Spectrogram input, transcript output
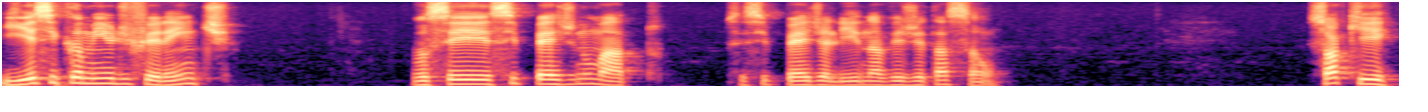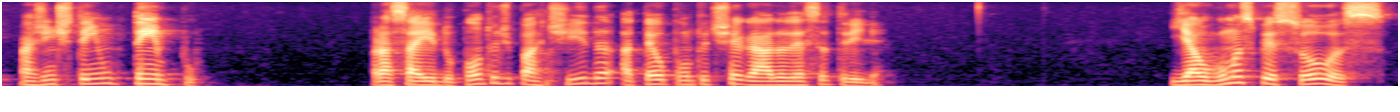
E esse caminho diferente, você se perde no mato, você se perde ali na vegetação. Só que a gente tem um tempo para sair do ponto de partida até o ponto de chegada dessa trilha. E algumas pessoas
